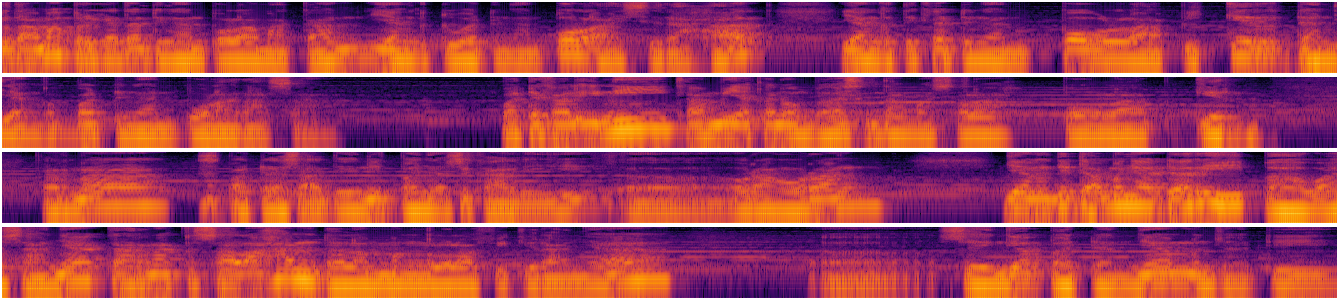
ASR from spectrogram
pertama berkaitan dengan pola makan, yang kedua dengan pola istirahat, yang ketiga dengan pola pikir, dan yang keempat dengan pola rasa. Pada kali ini kami akan membahas tentang masalah pola pikir. Karena pada saat ini banyak sekali eh, orang-orang uh, yang tidak menyadari bahwasanya karena kesalahan dalam mengelola pikirannya sehingga badannya menjadi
